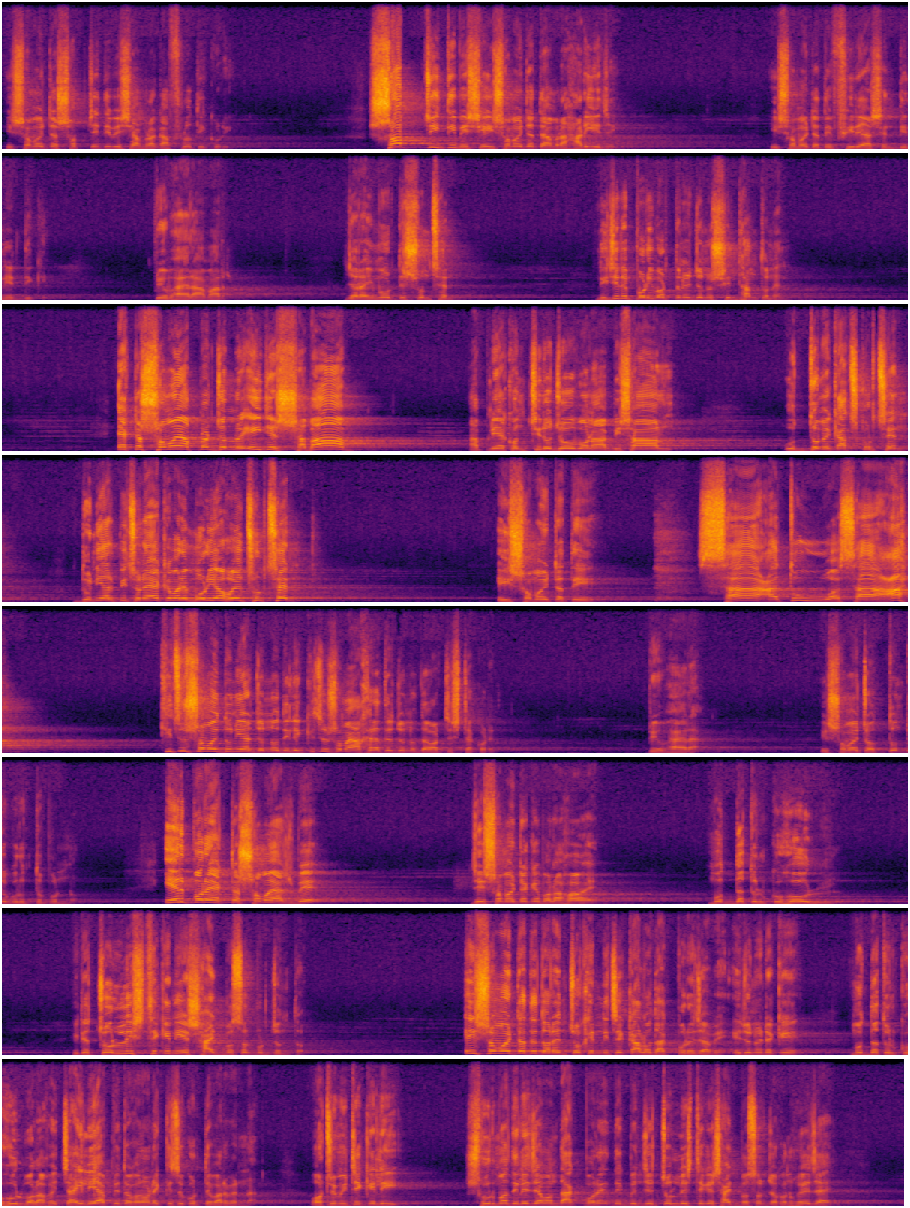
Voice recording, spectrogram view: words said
এই সময়টা সবচেয়ে বেশি আমরা গাফলতি করি সবচেয়ে বেশি এই সময়টাতে আমরা হারিয়ে যাই এই সময়টাতে ফিরে আসেন দিনের দিকে। প্রিয় ভাইয়েরা আমার, যারা এই মুহূর্তে শুনছেন নিজের পরিবর্তনের জন্য সিদ্ধান্ত নেন। একটা সময় আপনার জন্য এই যে স্বভাব, আপনি এখন চিরযৌবনা, বিশাল উদ্যমে কাজ করছেন, দুনিয়ার পিছনে একেবারে মরিয়া হয়ে ছুটছেন, এই সময়টাতে সা আতু সা আহ কিছু সময় দুনিয়ার জন্য দিলে, কিছু সময় আখেরাতের জন্য দেওয়ার চেষ্টা করেন প্রিয় ভাইয়েরা, এই সময়টা অত্যন্ত গুরুত্বপূর্ণ। এরপরে একটা সময় আসবে, যে সময়টাকে বলা হয় মুদ্দাতুল কুহুল। এটা চল্লিশ থেকে নিয়ে ষাট বছর পর্যন্ত। এই সময়টাতে ধরেন চোখের নিচে কালো দাগ পড়ে যাবে এই জন্য এটাকে মুদ্দাতুল কুহুল বলা হয়। চাইলে আপনি তখন অনেক কিছু করতে পারবেন না। অটোমেটিক্যালি সুরমা দিলে যেমন দাগ পড়ে, দেখবেন যে চল্লিশ থেকে ষাট বছর যখন হয়ে যায়,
